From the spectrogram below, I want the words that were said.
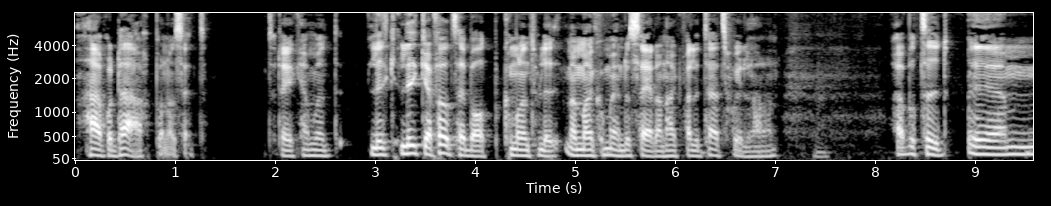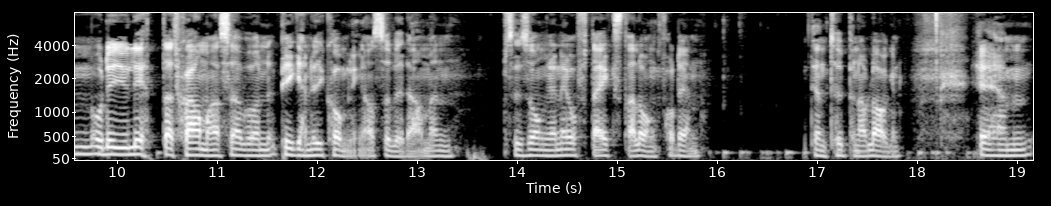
här och där på något sätt. Så det kan man inte, lika, lika förutsägbart kommer det inte bli, men man kommer ändå se den här kvalitetsskillnaden mm. över tid. Um, och det är ju lätt att skärmas över en pigga nykomlingar och så vidare, men säsongen är ofta extra lång för den, den typen av lagen. Um,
